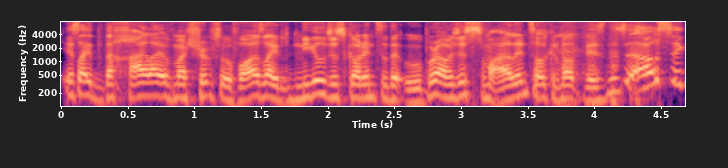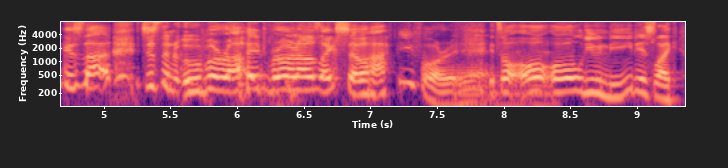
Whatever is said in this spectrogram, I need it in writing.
It's like the highlight of my trip so far. I was like, Neil just got into the Uber. I was just smiling, talking about business. How sick is that? It's just an Uber ride, bro. And I was like so happy for it. it's all, all, all you need is like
